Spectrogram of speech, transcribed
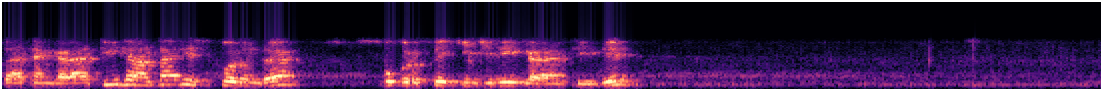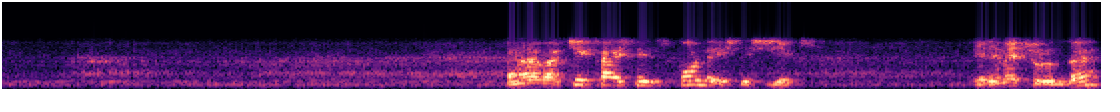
zaten garantiydi. Antalya Spor'un da bu grupta ikinciliği garantiydi. Fenerbahçe Kayseri Spor'la eşleşecek. Eleme turunda.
